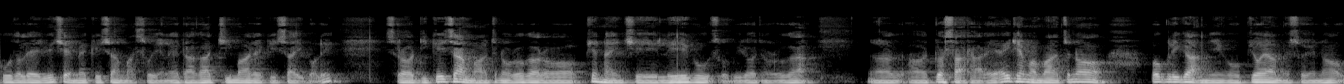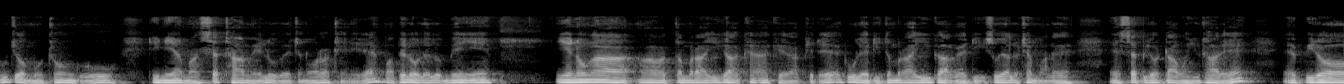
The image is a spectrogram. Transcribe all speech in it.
ကိုယ်စားလှယ်ရွေးချယ်မဲ့ကိစ္စမှာဆိုရင်လည်းဒါကကြီးမားတဲ့ကိစ္စကြီးပေါ့လေဆိုတော့ဒီကိစ္စမှာကျွန်တော်တို့ကတော့ဖြစ်နိုင်ခြေ၄ခုဆိုပြီးတော့ကျွန်တော်တို့ကအာအာတွက်ဆထားတယ်အဲ့ဒီထဲမှာမှကျွန်တော်ပုဂ္ဂလိကအမြင်ကိုပြောရမယ်ဆိုရင်တော့ဥကြော်မိုးထွန်းကိုဒီနေရာမှာဆက်ထားမယ်လို့ပဲကျွန်တော်တော့ထင်နေတယ်။ဘာဖြစ်လို့လဲလို့မင်းရင်ရင်တော့ကအာသမရာကြီးကခန့်အပ်ခဲ့တာဖြစ်တယ်။အခုလည်းဒီသမရာကြီးကပဲဒီအစိုးရလက်ထက်မှာလည်းအဲဆက်ပြီးတော့တာဝန်ယူထားတယ်။အဲပြီးတော့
